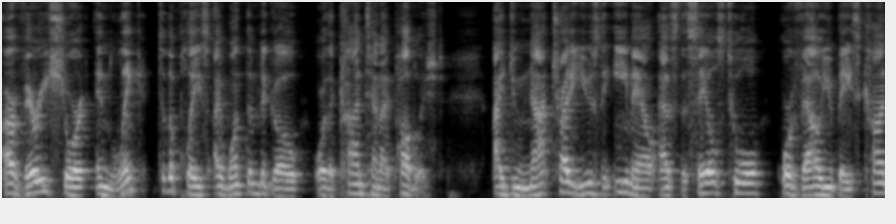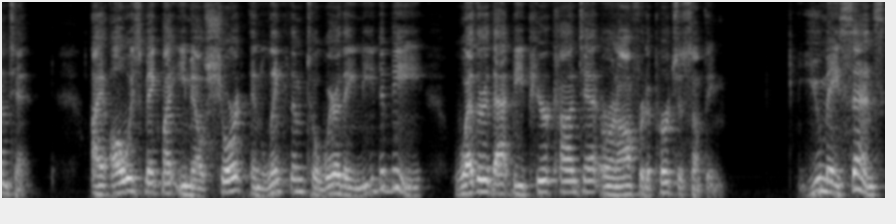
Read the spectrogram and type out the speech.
are very short and link to the place I want them to go or the content I published. I do not try to use the email as the sales tool or value-based content. I always make my emails short and link them to where they need to be, whether that be pure content or an offer to purchase something. You may sense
